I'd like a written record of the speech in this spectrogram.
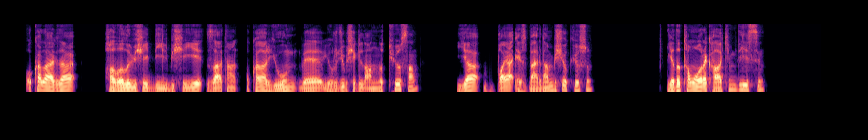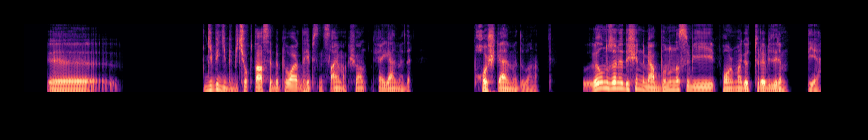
o kadar da havalı bir şey değil. Bir şeyi zaten o kadar yoğun ve yorucu bir şekilde anlatıyorsan ya baya ezberden bir şey okuyorsun ya da tam olarak hakim değilsin. Ee, gibi gibi birçok daha sebebi vardı. Hepsini saymak şu an şey gelmedi. Hoş gelmedi bana. Ve onun üzerine düşündüm ya bunu nasıl bir forma götürebilirim diye.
